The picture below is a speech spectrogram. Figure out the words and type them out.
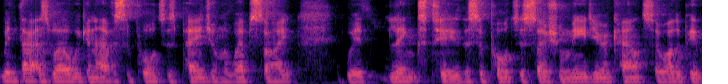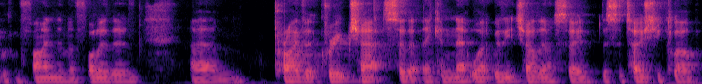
with that as well, we're going to have a supporters page on the website with links to the supporters' social media accounts, so other people can find them and follow them. Um, private group chats so that they can network with each other. So the Satoshi Club,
